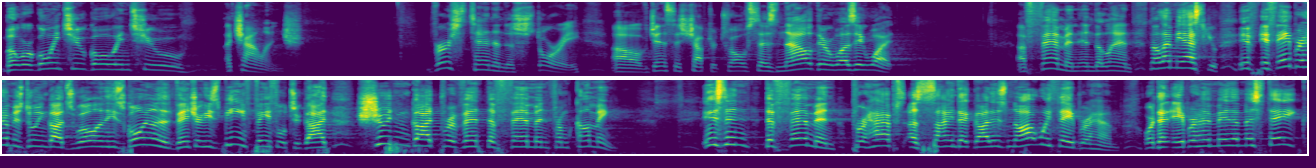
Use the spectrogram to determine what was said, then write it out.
But we're going to go into a challenge. Verse 10 in the story of Genesis chapter 12 says, Now there was a what? A famine in the land. Now, let me ask you if, if Abraham is doing God's will and he's going on an adventure, he's being faithful to God, shouldn't God prevent the famine from coming? Isn't the famine perhaps a sign that God is not with Abraham or that Abraham made a mistake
